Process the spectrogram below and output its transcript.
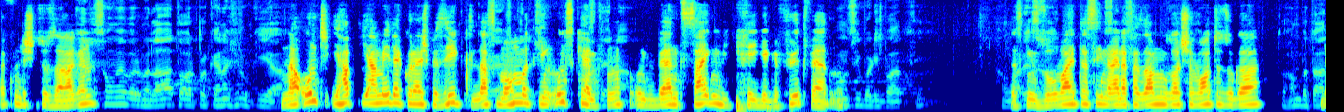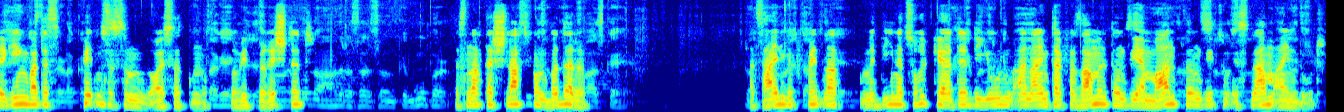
öffentlich zu sagen, na und, ihr habt die Armee der Quraysh besiegt, lasst Mohammed gegen uns kämpfen und wir werden zeigen, wie Kriege geführt werden. Das ging so weit, dass sie in einer Versammlung solche Worte sogar in der Gegenwart des Propheten äußerten. So wird berichtet, dass nach der Schlacht von Badr, als der heilige Prophet nach Medina zurückkehrte, die Juden an einem Tag versammelte und sie ermahnte und sie zum Islam einlud,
